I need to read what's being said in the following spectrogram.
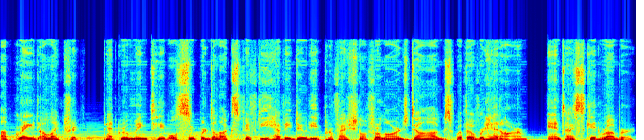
Upgrade Electric, Pet Grooming Table Super Deluxe 50 Heavy Duty Professional for large dogs with overhead arm, anti-skid rubber,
